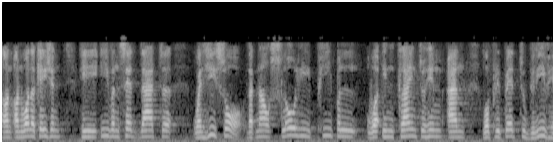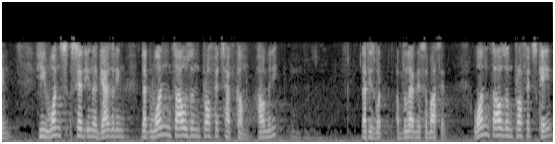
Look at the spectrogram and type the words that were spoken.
on, on one occasion, he even said that uh, when he saw that now slowly people were inclined to him and were prepared to believe him, he once said in a gathering that 1,000 prophets have come. How many? That is what Abdullah ibn Sabah said. 1,000 prophets came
